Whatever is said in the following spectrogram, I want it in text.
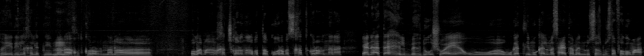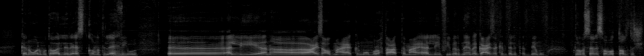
هي دي اللي خلتني إن. أنا آخد قرار إن أنا والله ما خدتش قرار إن أنا أبطل كورة بس خدت قرار إن أنا يعني أتأهل بهدوء شوية وجات لي مكالمة ساعتها من الأستاذ مصطفى جمعة كان هو المتولي رئاسة قناة الأهلي. مظبوط. آه، قال لي أنا عايز أقعد معاك. المهم رحت قعدت معاه. قال لي في برنامج عايزك أنت اللي تقدمه. قلت له بس أنا لسه ما بطلتش.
